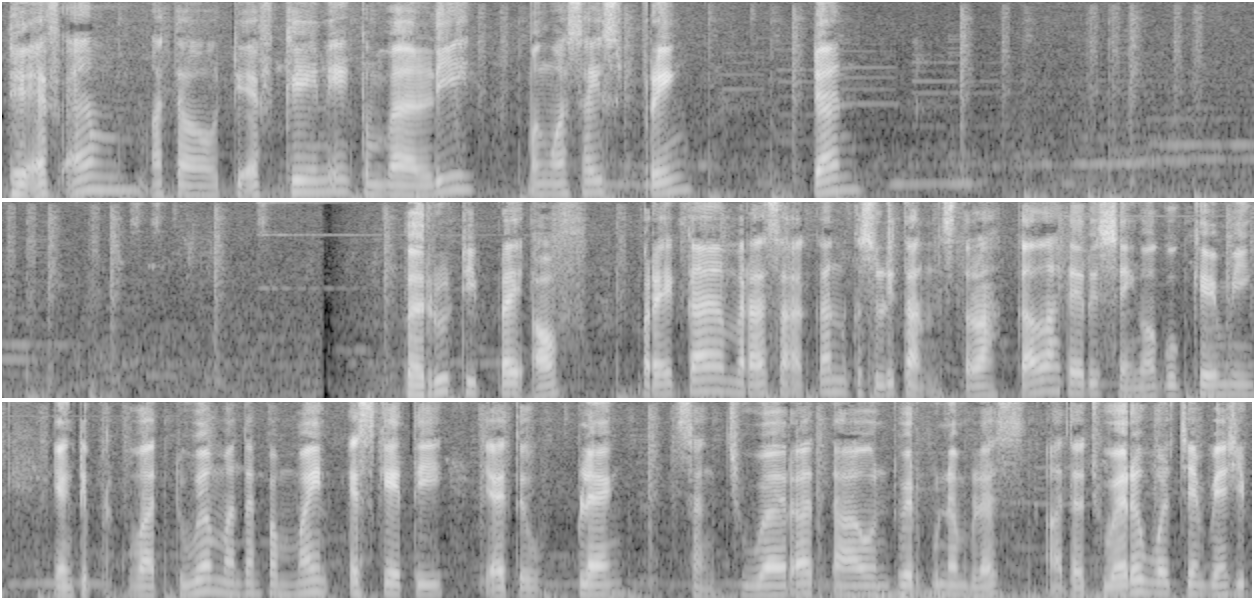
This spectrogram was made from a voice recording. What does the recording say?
DFM atau DFG ini kembali menguasai Spring dan baru di playoff mereka merasakan kesulitan setelah kalah dari Sengoku Gaming yang diperkuat dua mantan pemain SKT yaitu Blank sang juara tahun 2016 atau juara World Championship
